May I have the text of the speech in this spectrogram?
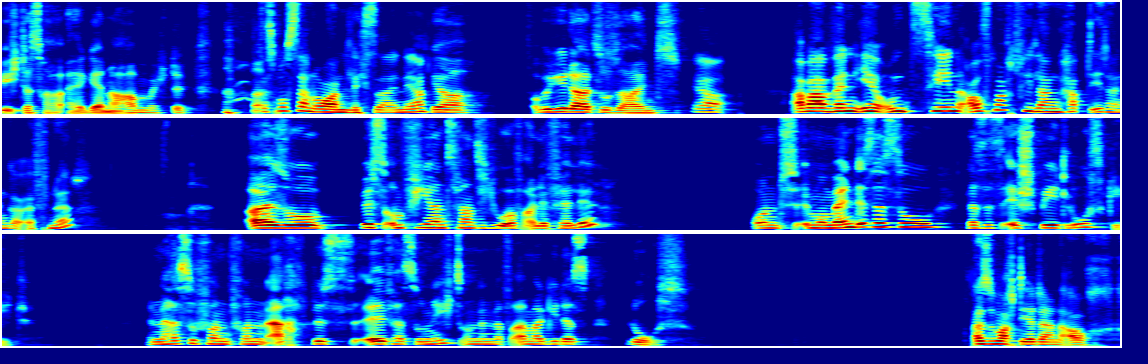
wie ich das gerne haben möchte. Das muss dann ordentlich sein, ja? Ja, aber jeder hat so seins. Ja. Aber wenn ihr um zehn aufmacht, wie lange habt ihr dann geöffnet? Also bis um 24 Uhr auf alle Fälle. Und im Moment ist es so, dass es erst spät losgeht. Dann hast du von, von acht bis elf hast du nichts und dann auf einmal geht das los. Also macht ihr dann auch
